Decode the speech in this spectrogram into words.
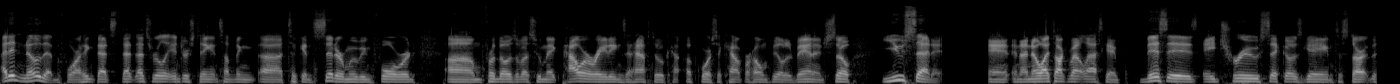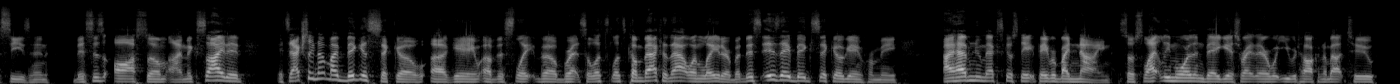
I didn't know that before. I think that's that, that's really interesting and something uh, to consider moving forward um, for those of us who make power ratings and have have to, of course, account for home field advantage. So you said it. And, and I know I talked about it last game. This is a true sickos game to start the season. This is awesome. I'm excited. It's actually not my biggest sicko uh, game of the slate, though, Brett. So let's let's come back to that one later. But this is a big sicko game for me. I have New Mexico State favored by nine, so slightly more than Vegas right there, what you were talking about too.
